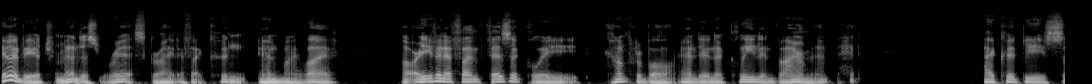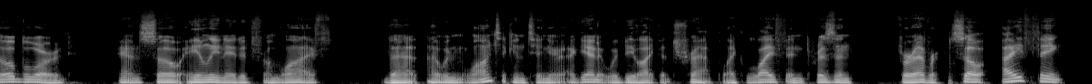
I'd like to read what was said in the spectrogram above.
it would be a tremendous risk, right? If I couldn't end my life, or even if I'm physically comfortable and in a clean environment, I could be so bored and so alienated from life that I wouldn't want to continue. Again, it would be like a trap, like life in prison forever. So I think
